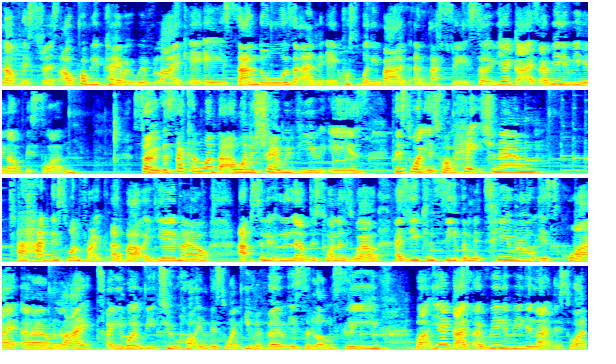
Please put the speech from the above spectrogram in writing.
love this dress. I'll probably pair it with like a sandals and a crossbody bag and that's it. So yeah guys I really really love this one. So the second one that I want to share with you is this one is from H&M I had this one for about a year now. Absolutely love this one as well. As you can see, the material is quite um, light. So you won't be too hot in this one, even though it's a long sleeve. But yeah, guys, I really, really like this one.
